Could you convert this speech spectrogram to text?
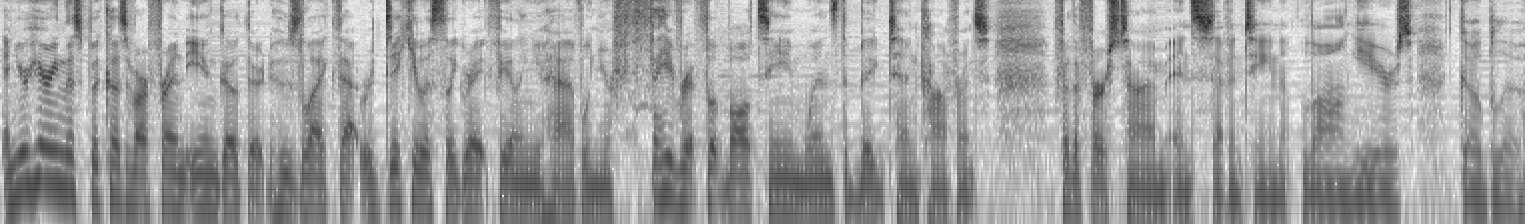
And you're hearing this because of our friend Ian Gothert, who's like that ridiculously great feeling you have when your favorite football team wins the Big Ten Conference for the first time in 17 long years. Go Blue.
